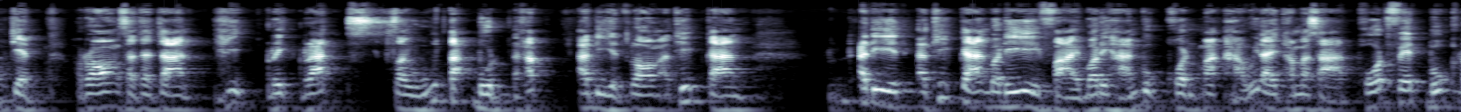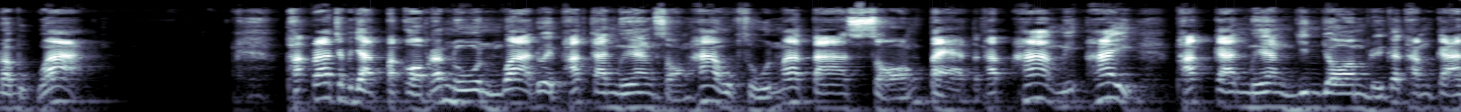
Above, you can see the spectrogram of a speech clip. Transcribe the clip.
2567 รองศาสตราจารย์ หิริรัตน์สูตบุตรนะครับ อดีตรองอธิการ อดีตอธิการบดีฝ่ายบริหารบุคคลมหาวิทยาลัยธรรมศาสตร์โพสต์เฟซบุ๊กระบุว่า พระราชบัญญัติประกอบรัฐนูญว่าด้วยพักการเมือง 2560 มาตรา 28 นะครับ ห้ามมิให้พักการเมืองยินยอมหรือกระทำการ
